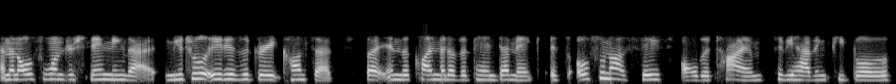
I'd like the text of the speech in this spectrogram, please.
And then also understanding that mutual aid is a great concept but in the climate of a pandemic, it's also not safe all the time to be having people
